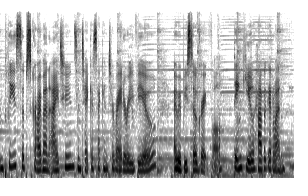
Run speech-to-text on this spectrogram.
And please subscribe on iTunes and take a second to write a review. I would be so grateful. Thank you. Have a good one.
